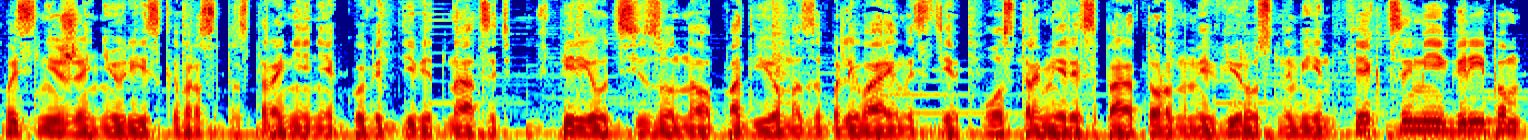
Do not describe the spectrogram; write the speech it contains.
по снижению рисков распространения COVID-19 в период сезонного подъема заболеваемости острыми респираторными вирусными инфекциями и гриппом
